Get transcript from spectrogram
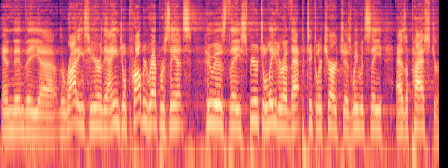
And then the, uh, the writings here, the angel probably represents who is the spiritual leader of that particular church, as we would see as a pastor.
